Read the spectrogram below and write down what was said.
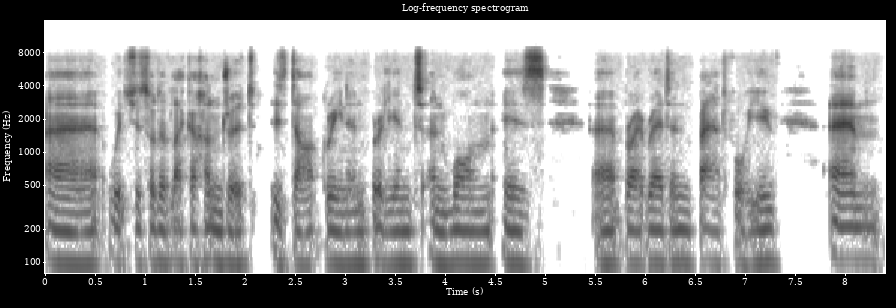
uh, which is sort of like a hundred is dark green and brilliant, and one is uh, bright red and bad for you. Um,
